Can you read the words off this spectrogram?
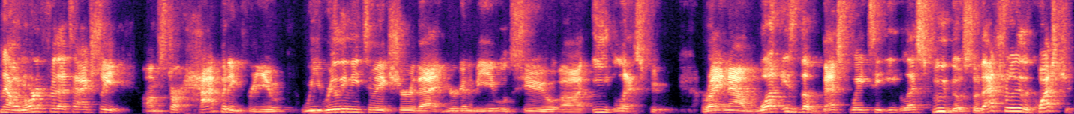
Now, in order for that to actually um, start happening for you, we really need to make sure that you're going to be able to uh, eat less food. Right now, what is the best way to eat less food, though? So that's really the question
